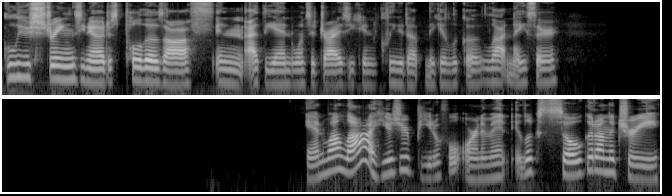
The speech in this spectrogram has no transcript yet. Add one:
glue strings, you know, just pull those off and at the end once it dries you can clean it up, make it look a lot nicer. And voila, here's your beautiful ornament. It looks so good on the tree.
